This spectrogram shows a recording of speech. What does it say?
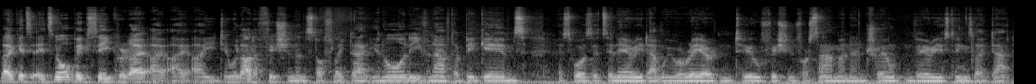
like it's it's no big secret. I, I, I, I do a lot of fishing and stuff like that. You know, and even after big games, I suppose it's an area that we were reared into, fishing for salmon and trout and various things like that.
